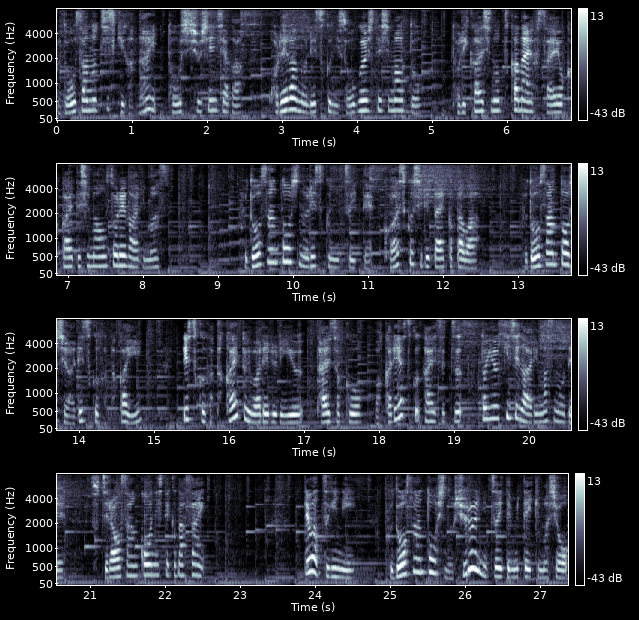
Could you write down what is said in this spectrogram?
不動産の知識がない投資初心者が、これらのリスクに遭遇してしまうと、取り返しのつかない負債を抱えてしまう恐れがあります。不動産投資のリスクについて詳しく知りたい方は、不動産投資はリスクが高い？リスクが高いと言われる理由、対策を分かりやすく解説という記事がありますので、そちらを参考にしてください。では次に、不動産投資の種類について見ていきましょう。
